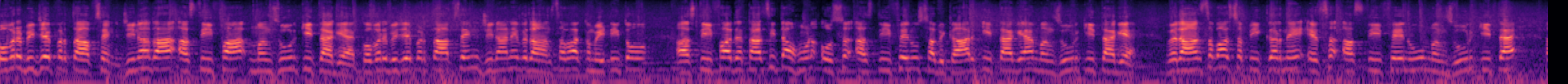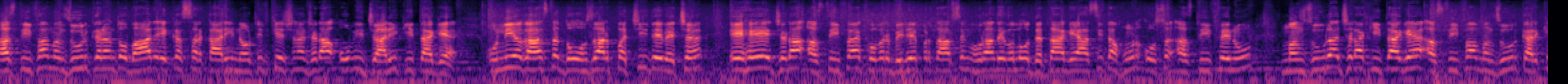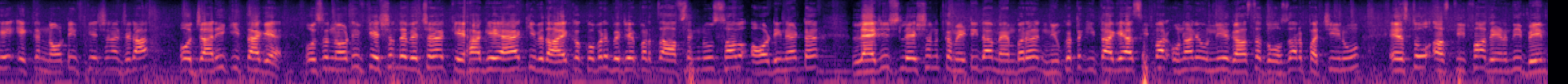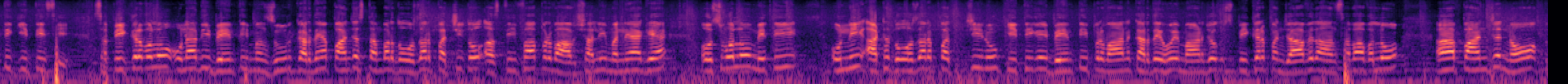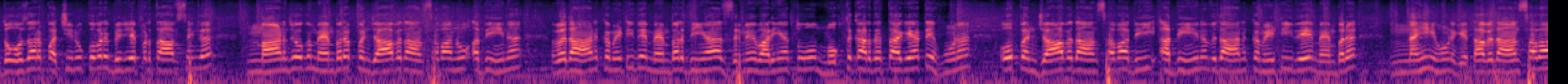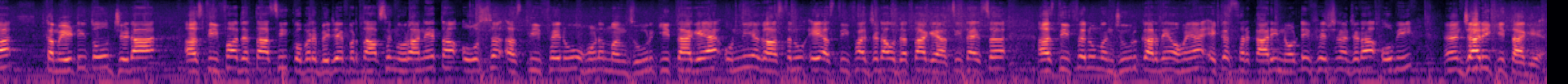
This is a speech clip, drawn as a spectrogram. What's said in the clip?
ਕੁਵਰ ਵਿਜੇ ਪ੍ਰਤਾਪ ਸਿੰਘ, ਜਿਨ੍ਹਾਂ ਦਾ ਅਸਤੀਫਾ ਮਨਜ਼ੂਰ ਕੀਤਾ ਗਿਆ ਕੁਵਰ ਵਿਜੇ ਪ੍ਰਤਾਪ ਸਿੰਘ, ਜਿਨ੍ਹਾਂ ਨੇ ਵਿਧਾਨ ਸਭਾ ਕਮੇਟੀ ਤੋਂ ਅਸਤੀਫਾ ਦਿੱਤਾ ਸੀ, ਤਾਂ ਹੁਣ ਉਸ ਅਸਤੀਫੇ ਨੂੰ ਸਵੀਕਾਰ ਕੀਤਾ ਗਿਆ ਮਨਜ਼ੂਰ ਕੀਤਾ ਗਿਆ ਵਿਧਾਨ ਸਭਾ ਸਪੀਕਰ ਨੇ ਇਸ ਅਸਤੀਫੇ ਨੂੰ ਮਨਜ਼ੂਰ ਕੀਤਾ ਅਸਤੀਫਾ ਮਨਜ਼ੂਰ ਕਰਨ ਤੋਂ ਬਾਅਦ ਇੱਕ ਸਰਕਾਰੀ ਨੋਟੀਫਿਕੇਸ਼ਨ ਹੈ ਜਿਹੜਾ ਉਹ ਵੀ ਜਾਰੀ ਕੀਤਾ ਗਿਆ ਹੈ। 19 ਅਗਸਤ 2025 ਦੇ ਵਿੱਚ ਇਹ ਜਿਹੜਾ ਅਸਤੀਫਾ ਕੁਵਰ ਵਿਜੇ ਪ੍ਰਤਾਪ ਸਿੰਘ ਹੋਰਾਂ ਦੇ ਵੱਲੋਂ ਦਿੱਤਾ ਗਿਆ ਸੀ, ਤਾਂ ਹੁਣ ਉਸ ਅਸਤੀਫੇ ਨੂੰ ਮਨਜ਼ੂਰ ਜਿਹੜਾ ਕੀਤਾ ਗਿਆ। ਅਸਤੀਫਾ ਮਨਜ਼ੂਰ ਕਰਕੇ ਇੱਕ ਨੋਟੀਫਿਕੇਸ਼ਨ ਹੈ ਜਿਹੜਾ ਉਹ ਜਾਰੀ ਕੀਤਾ ਗਿਆ। ਉਸ ਨੋਟੀਫਿਕੇਸ਼ਨ ਦੇ ਵਿੱਚ ਕਿਹਾ ਗਿਆ ਹੈ ਕਿ ਵਿਧਾਇਕ ਕੁਵਰ ਵਿਜੇ ਪ੍ਰਤਾਪ ਸਿੰਘ ਨੂੰ ਸਬ ਆਰਡੀਨੇਟ ਲੈਜਿਸਲੇਸ਼ਨ ਕਮੇਟੀ ਦਾ ਮੈਂਬਰ ਨਿਯੁਕਤ ਕੀਤਾ ਗਿਆ ਸੀ, ਪਰ ਉਹਨਾਂ ਨੇ 19 ਅਗਸਤ 2025 ਨੂੰ ਇਸ ਤੋਂ ਅਸਤੀਫਾ ਦੇਣ ਦੀ ਬੇਨਤੀ ਕੀਤੀ ਸੀ। ਸਪੀਕਰ ਵੱਲੋਂ ਉਹਨਾਂ ਦੀ ਬੇਨਤੀ ਮਨਜ਼ੂਰ ਕਰਦਿਆਂ 5 ਸਤੰਬਰ 2025 ਤੋਂ ਅਸਤੀਫਾ ਪ੍ਰਭਾਵਸ਼ਾਲੀ ਮੰਨਿਆ ਗਿਆ ਉਸ ਵੱਲੋਂ ਮਿਤੀ 19/8/2025 ਨੂੰ ਕੀਤੀ ਗਈ ਬੇਨਤੀ ਪ੍ਰਵਾਨ ਕਰਦੇ ਹੋਏ ਮਾਨਯੋਗ ਸਪੀਕਰ ਪੰਜਾਬ ਵਿਧਾਨ ਸਭਾ ਵੱਲੋਂ 5/9/2025 ਨੂੰ ਕੁਵਰ ਵਿਜੇ ਪ੍ਰਤਾਪ ਸਿੰਘ, ਮਾਨਯੋਗ ਮੈਂਬਰ ਪੰਜਾਬ ਵਿਧਾਨ ਸਭਾ ਨੂੰ ਅਧੀਨ ਵਿਧਾਨ ਕਮੇਟੀ ਦੇ ਮੈਂਬਰ ਦੀਆਂ ਜ਼ਿੰਮੇਵਾਰੀਆਂ ਤੋਂ ਮੁਕਤ ਕਰ ਦਿੱਤਾ ਗਿਆ ਤੇ ਹੁਣ ਉਹ ਪੰਜਾਬ ਵਿਧਾਨ ਸਭਾ ਦੀ ਅਧੀਨ ਵਿਧਾਨ ਕਮੇਟੀ ਦੇ ਮੈਂਬਰ ਨਹੀਂ ਹੋਣਗੇ। ਤਾਂ ਵਿਧਾਨ ਸਭਾ ਕਮੇਟੀ ਤੋਂ ਜਿਹੜਾ ਅਸਤੀਫਾ ਦਿੱਤਾ ਸੀ ਕੁਬਰ ਵਿਜੇ ਪ੍ਰਤਾਪ ਸਿੰਘ ਹੋਰਾਂ ਨੇ, ਤਾਂ ਉਸ ਅਸਤੀਫੇ ਨੂੰ ਹੁਣ ਮਨਜ਼ੂਰ ਕੀਤਾ ਗਿਆ ਹੈ। 19 ਅਗਸਤ ਨੂੰ ਇਹ ਅਸਤੀਫਾ ਜਿਹੜਾ ਉਹ ਦਿੱਤਾ ਗਿਆ ਸੀ, ਤਾਂ ਇਸ ਅਸਤੀਫੇ ਨੂੰ ਮਨਜ਼ੂਰ ਕਰਦਿਆਂ ਹੋਇਆਂ ਇੱਕ ਸਰਕਾਰੀ ਨੋਟੀਫਿਕੇਸ਼ਨ ਜਿਹੜਾ ਉਹ ਵੀ ਜਾਰੀ ਕੀਤਾ ਗਿਆ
